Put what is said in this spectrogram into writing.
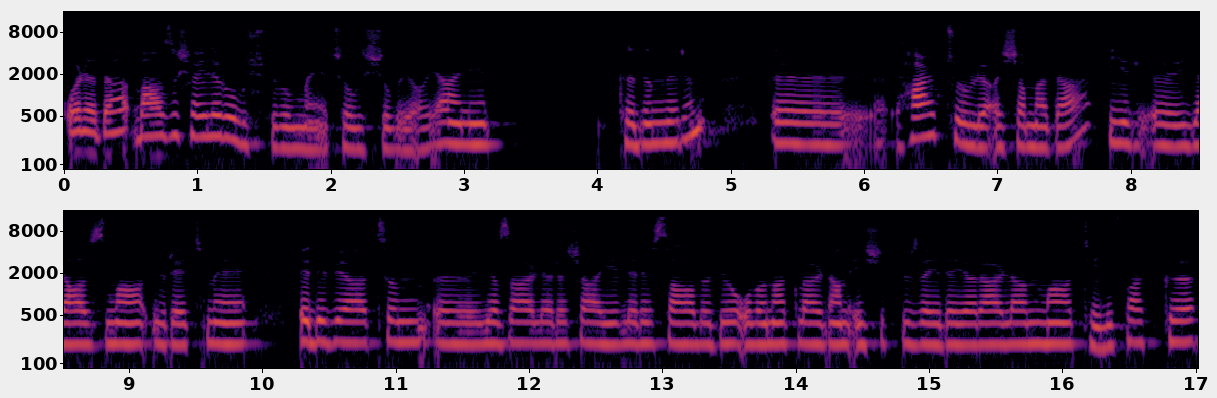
Orada bazı şeyler oluşturulmaya çalışılıyor. Yani kadınların e, her türlü aşamada bir e, yazma, üretme, edebiyatın e, yazarlara, şairlere sağladığı olanaklardan eşit düzeyde yararlanma, telif hakkı,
